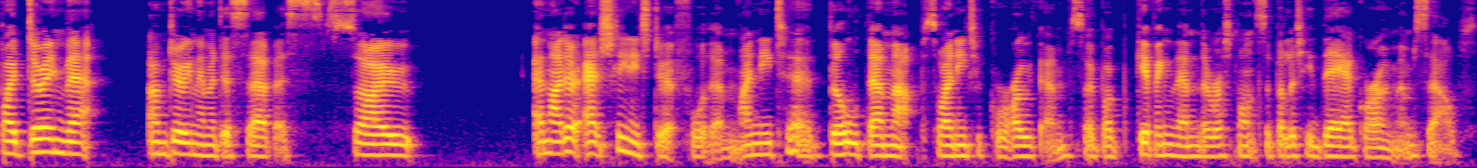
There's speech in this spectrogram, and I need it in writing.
by doing that I'm doing them a disservice." So and I don't actually need to do it for them. I need to build them up. So I need to grow them. So by giving them the responsibility, they are growing themselves.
